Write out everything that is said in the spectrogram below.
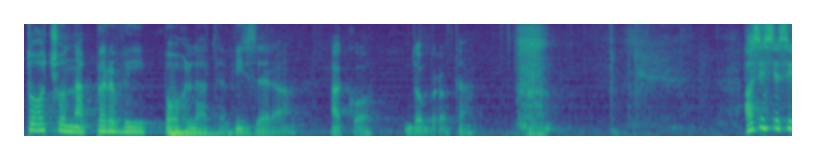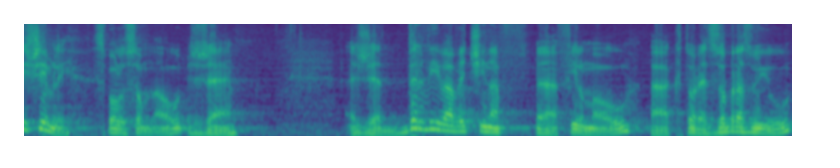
To, čo na prvý pohľad vyzerá ako dobrota. Asi ste si všimli spolu so mnou, že, že drvivá väčšina e, filmov, e, ktoré zobrazujú e,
